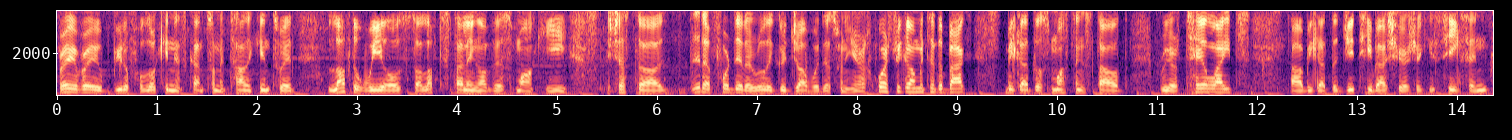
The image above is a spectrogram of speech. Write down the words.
very, very beautiful looking. It's got some metallic into it. Love the wheels. I love the styling of this Mach-E. It's just, uh, did a, Ford did a really good job with this one here. Of course, we come into the back. We got those Mustang-styled rear tail lights. Uh, we got the GT badge here, as you can see, and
